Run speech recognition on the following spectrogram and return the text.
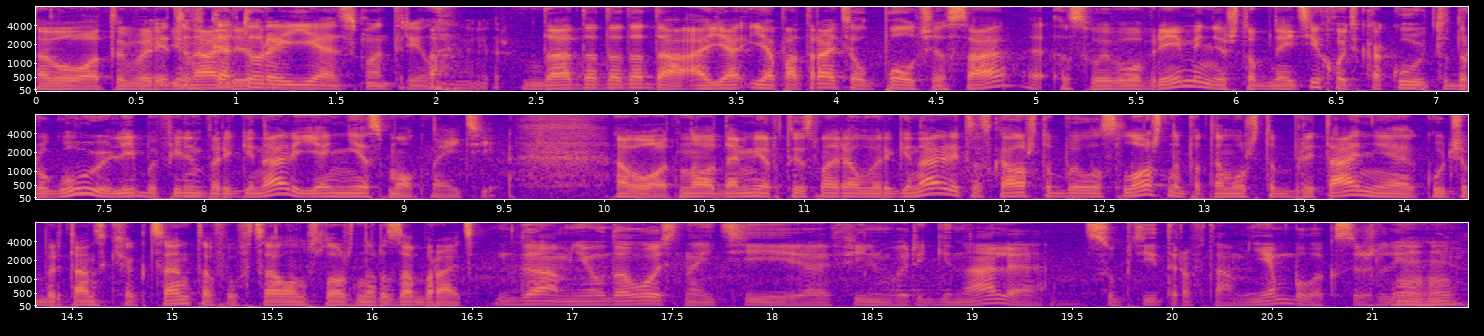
вот, и в Это в оригинале... которой я смотрел, наверное. Да, да, да, да, да. А я, я потратил полчаса э, своего времени, чтобы найти хоть какую-то другую, либо фильм в оригинале я не смог найти. Вот. Но, Дамир, ты смотрел в оригинале, ты сказал, что было сложно, потому что Британия, куча британских акцентов, и в целом сложно разобрать. Да, мне удалось найти э, фильм в оригинале, субтитров там не было, к сожалению,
